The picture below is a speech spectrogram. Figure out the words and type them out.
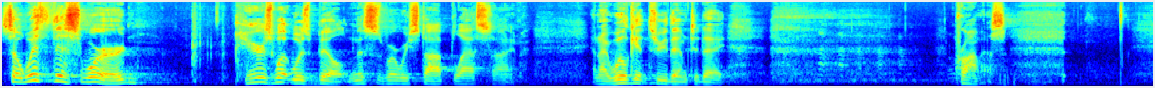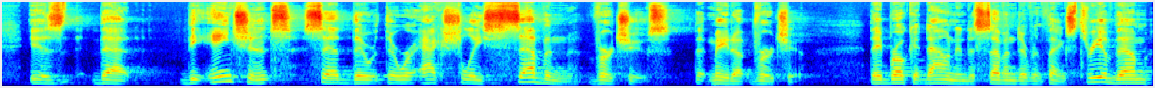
So, with this word, here's what was built, and this is where we stopped last time. And I will get through them today. Promise. Is that the ancients said there, there were actually seven virtues that made up virtue. They broke it down into seven different things. Three of them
